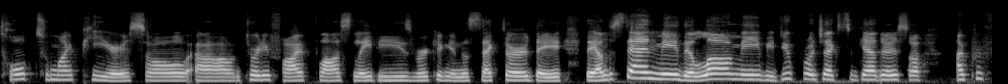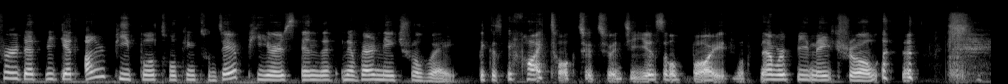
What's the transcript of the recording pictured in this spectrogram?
talk to my peers. So, um, 35 plus ladies working in the sector, they they understand me, they love me. We do projects together. So. I prefer that we get other people talking to their peers in, the, in a very natural way. Because if I talk to a 20 years old boy, it would never be natural.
